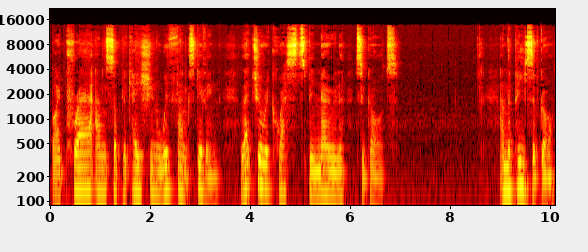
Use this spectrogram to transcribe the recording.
by prayer and supplication with thanksgiving, let your requests be known to God and the peace of God,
